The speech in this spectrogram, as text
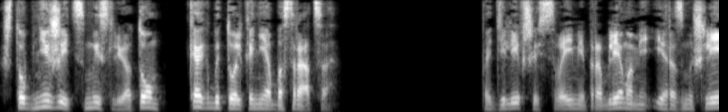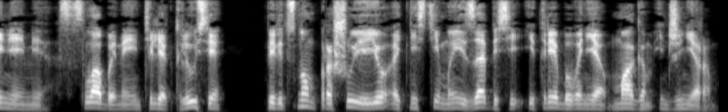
Чтоб не жить с мыслью о том, как бы только не обосраться. Поделившись своими проблемами и размышлениями с слабой на интеллект Люси, перед сном прошу ее отнести мои записи и требования магам-инженерам.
